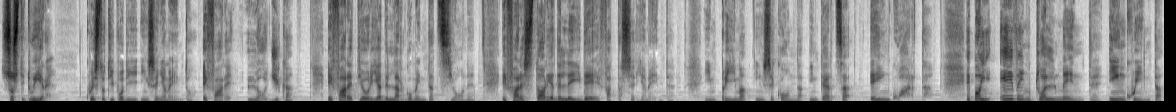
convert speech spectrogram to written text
sostituire questo tipo di insegnamento e fare logica e fare teoria dell'argomentazione e fare storia delle idee fatta seriamente, in prima, in seconda, in terza e in quarta e poi eventualmente, in quinta,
